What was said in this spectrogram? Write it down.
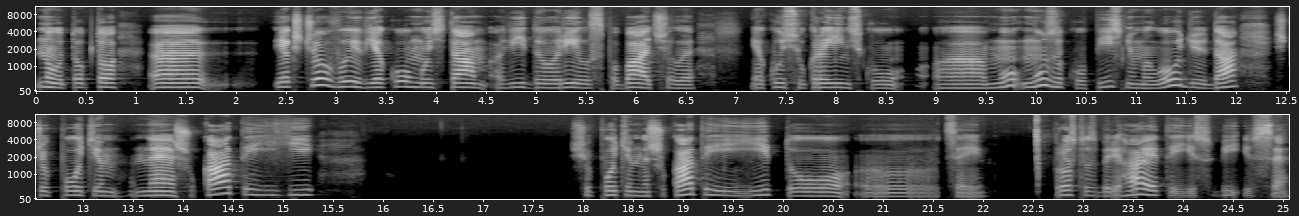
Ну, тобто, е, якщо ви в якомусь там відео Reels побачили якусь українську е, музику, пісню, мелодію, да, щоб потім не шукати її, щоб потім не шукати її, то е, цей, просто зберігаєте її собі і все.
